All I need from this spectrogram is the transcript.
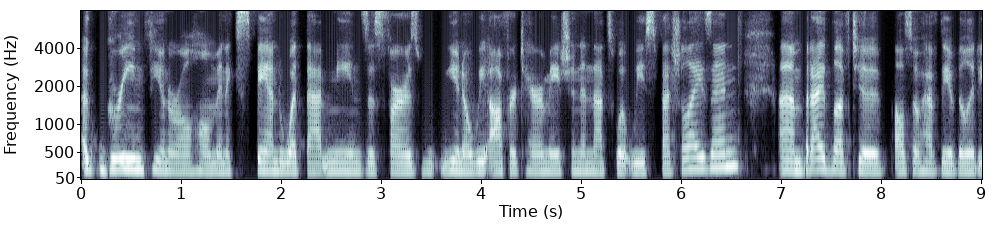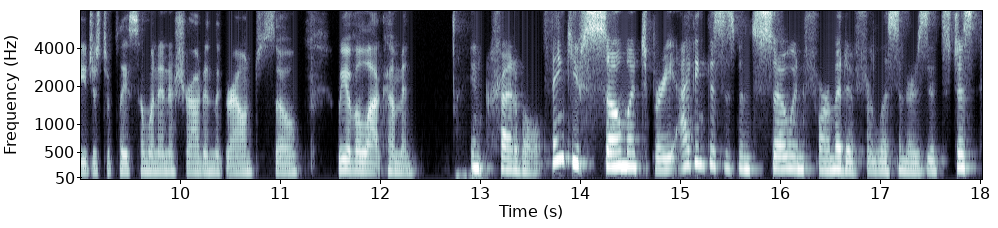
a green funeral home and expand what that means as far as, you know, we offer terramation and that's what we specialize in. Um, but I'd love to also have the ability just to place someone in a shroud in the ground. So, we have a lot coming. Incredible. Thank you so much, Brie. I think this has been so informative for listeners. It's just,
